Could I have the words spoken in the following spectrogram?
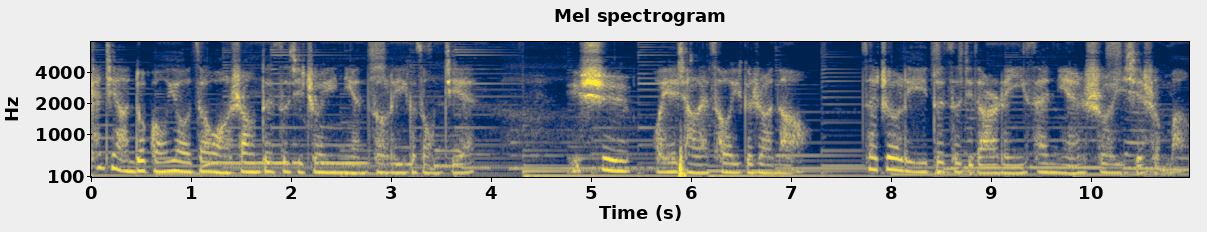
看见很多朋友在网上对自己这一年做了一个总结，于是我也想来凑一个热闹，在这里对自己的二零一三年说一些什么，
